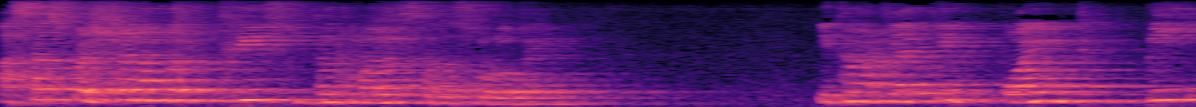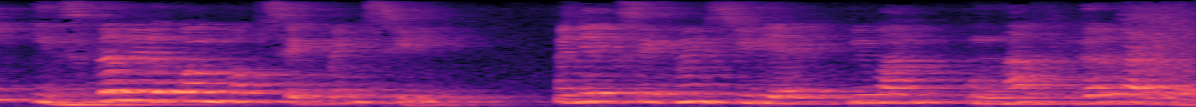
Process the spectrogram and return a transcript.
असाच क्वेश्चन नंबर थ्री सुद्धा तुम्हाला सहज सोडवता येईल. इथं म्हटलं की point P is the mid point of segment C D म्हणजे एक सेगमेंट सी आहे. मी पुन्हा फिगर काढतोय.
